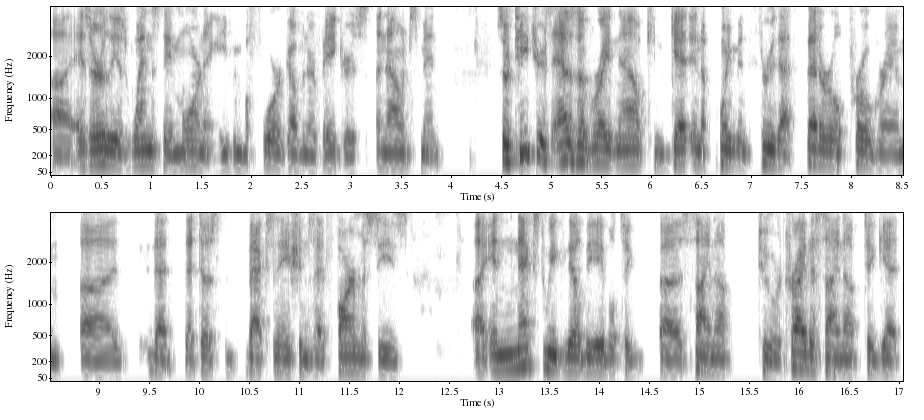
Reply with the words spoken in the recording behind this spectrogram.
uh, as early as Wednesday morning, even before Governor Baker's announcement. So teachers, as of right now, can get an appointment through that federal program uh, that that does vaccinations at pharmacies. Uh, and next week they'll be able to uh, sign up to or try to sign up to get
